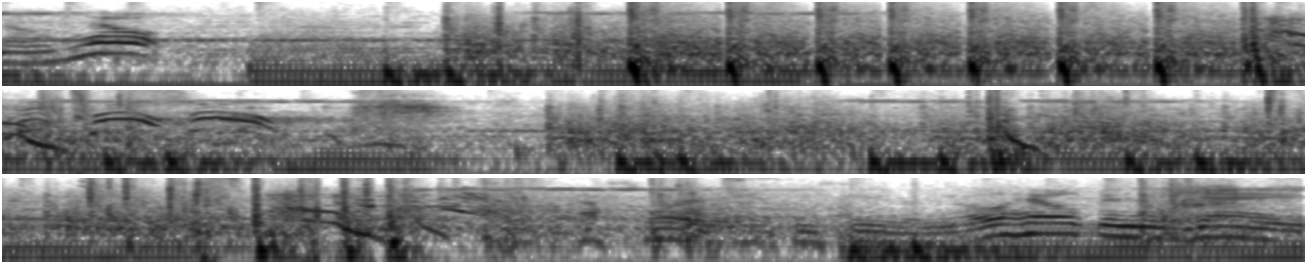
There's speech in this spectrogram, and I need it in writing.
don't help. I swear the NPCs are no help in this game.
